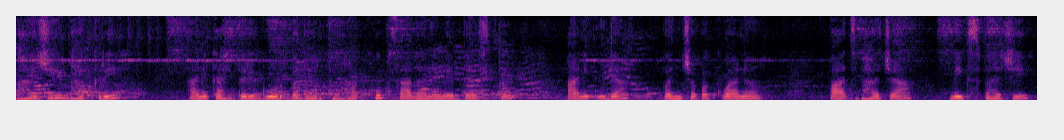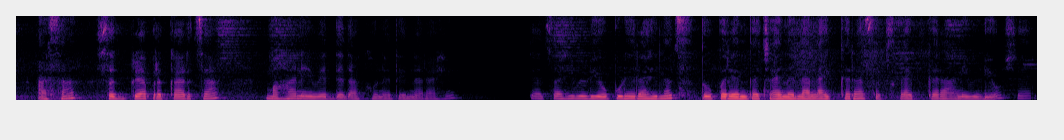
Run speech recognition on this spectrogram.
भाजी भाकरी आणि काहीतरी गोड पदार्थ हा खूप साधा नैवेद्य असतो. आणि उद्या पंचपक्वानं पाच भाज्या मिक्स भाजी असा सगळ्या प्रकारचा महानैवेद्य दाखवण्यात येणार आहे. त्याचाही व्हिडिओ पुढे राहीलच. तोपर्यंत चॅनलला लाईक करा सबस्क्राईब करा आणि व्हिडिओ शेअर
